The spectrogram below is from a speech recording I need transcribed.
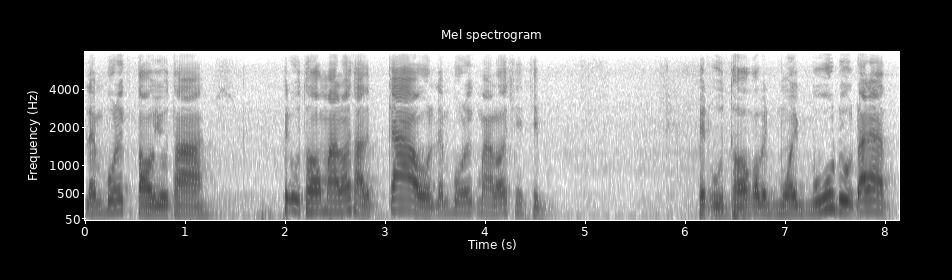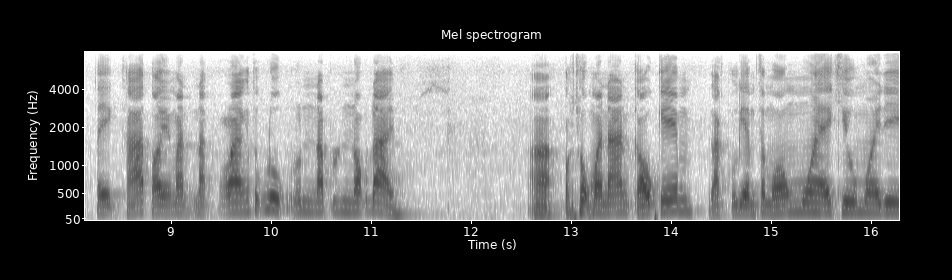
แลมโบเล็กต่อโยธาเพชรอูทองมา 139แลมโบเล็กมา 140 เพชรอูทองก็เป็นมวยบู๊ดุด้านหน้าเตะขาต่อยมัดหนักแรงทุกลูกรุ่นนับรุ่นน็อกได้อะชกมานานเก่าเกม หลักเหลี่ยมสมองมวยไอคิวมวยดี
